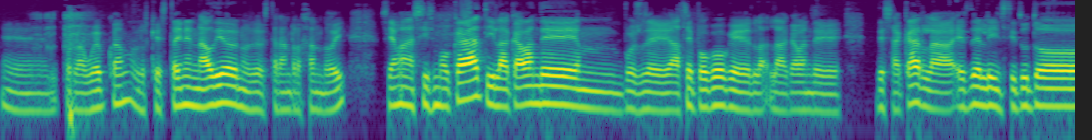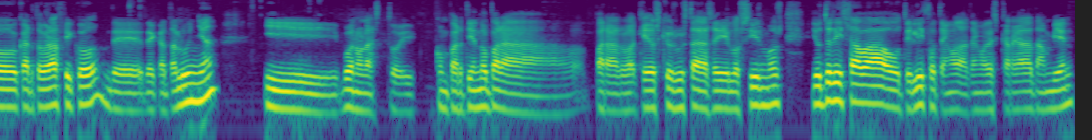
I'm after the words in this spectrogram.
eh, por la webcam. Los que están en audio nos estarán rajando hoy. Se llama Sismocat y la acaban de, pues de hace poco que la, acaban de, de sacar. Es del Instituto Cartográfico de, Cataluña y bueno, la estoy compartiendo para, para aquellos que os gusta seguir los sismos. Yo utilizaba o utilizo, tengo, la tengo descargada también,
